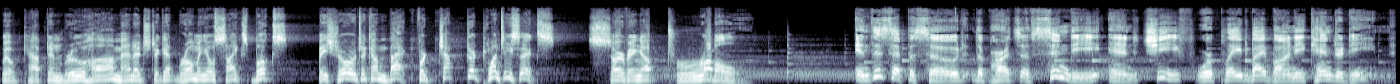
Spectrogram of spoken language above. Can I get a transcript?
Will Captain Broughha manage to get Romeo Sykes' books? Be sure to come back for Chapter 26 Serving Up Trouble. In this episode, the parts of Cindy and Chief were played by Bonnie Kenderdine.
